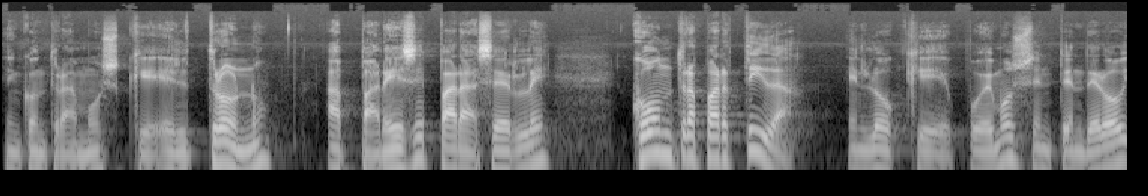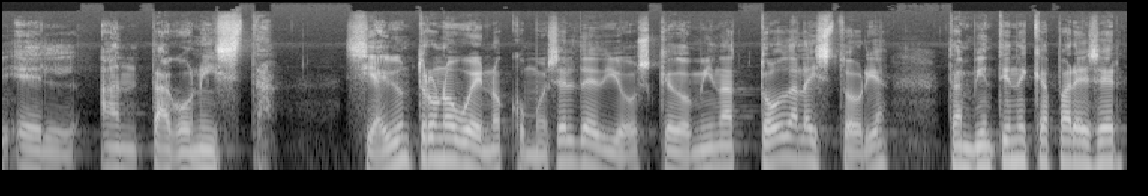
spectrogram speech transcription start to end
encontramos que el trono aparece para hacerle contrapartida en lo que podemos entender hoy el antagonista. Si hay un trono bueno como es el de Dios que domina toda la historia, también tiene que aparecer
